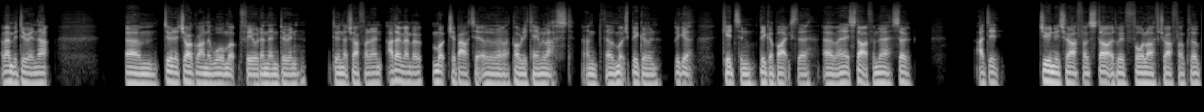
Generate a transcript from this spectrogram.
I remember doing that, um, doing a jog around the warm up field, and then doing doing that triathlon. And I don't remember much about it other than I probably came last, and there were much bigger and bigger kids and bigger bikes there, um, and it started from there. So I did junior triathlon, started with For Life Triathlon Club,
